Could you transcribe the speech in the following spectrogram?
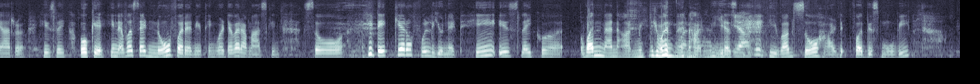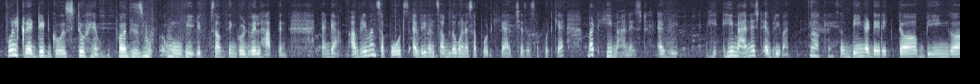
यार he is like okay he never said no for anything whatever I am asking so he take care of full unit he is like one man army one man army yes he work so hard for this movie hard for this movie. full credit goes to him for this mo- movie if something good will happen and yeah everyone supports everyone सब लोगों ने support किया अच्छे से support किया but he managed every he, he managed everyone okay so being a director being a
